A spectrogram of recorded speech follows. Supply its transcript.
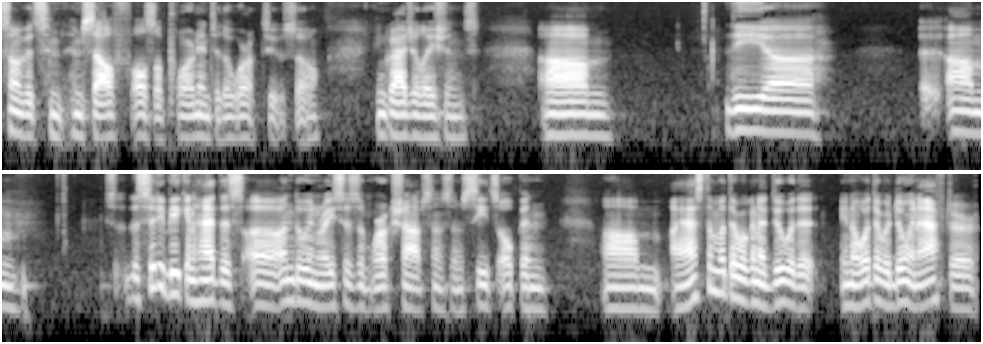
some of it's him, himself also pouring into the work too. So, congratulations. Um, the uh, uh, um, the city beacon had this uh, undoing racism workshops and some seats open. Um, I asked them what they were going to do with it. You know what they were doing after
